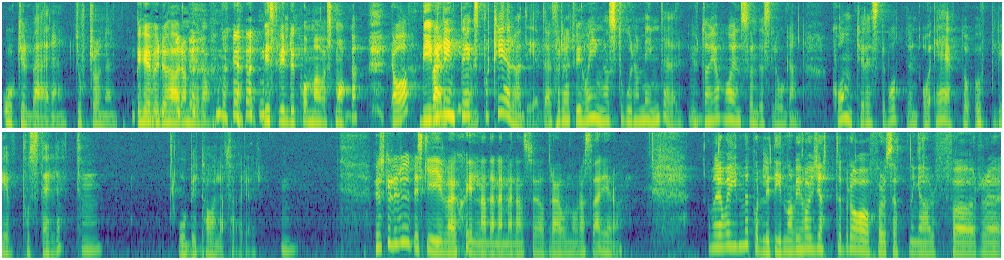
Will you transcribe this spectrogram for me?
åkerbären, hjortronen. Behöver du höra mera? Visst vill du komma och smaka? Ja, Vi vill verkligen. inte exportera det, att vi har inga stora mängder. Mm. Utan jag har en sån slogan. Kom till Västerbotten och ät och upplev på stället. Mm. Och betala för er. Mm. Hur skulle du beskriva skillnaderna mellan södra och norra Sverige? Då? Jag var inne på det lite innan. Vi har jättebra förutsättningar för eh,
